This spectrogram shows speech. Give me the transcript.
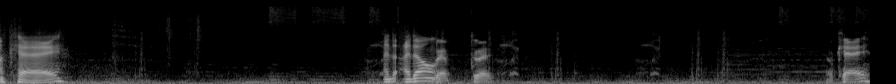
Okay. I don't. do it. Do it. Okay.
